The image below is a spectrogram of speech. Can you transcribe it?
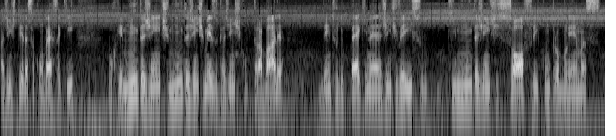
a gente ter essa conversa aqui, porque muita gente, muita gente mesmo que a gente trabalha dentro do PEC, né, a gente vê isso que muita gente sofre com problemas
